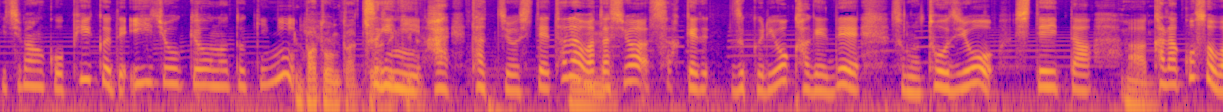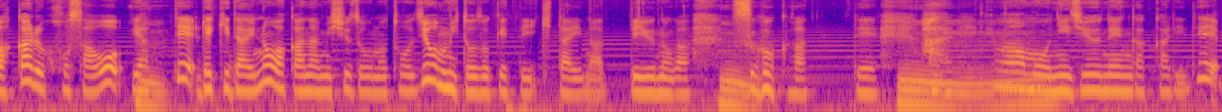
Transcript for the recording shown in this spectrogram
一番こうピークでいい状況の時に次に、はい、タッチをしてただ私は酒造りを陰でその当時をしていたからこそ分かる補佐をやって、歴代の若波酒造の当時を見届けていきたいなっていうのがすごくあって。、はい、今はもう20年がかりで、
